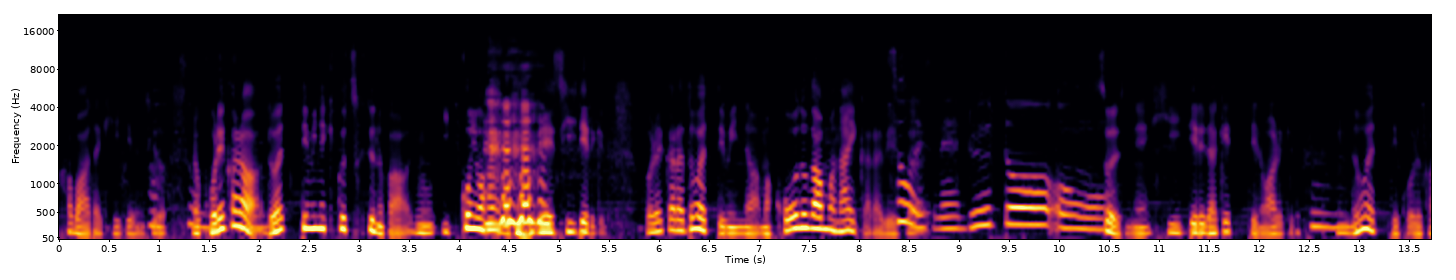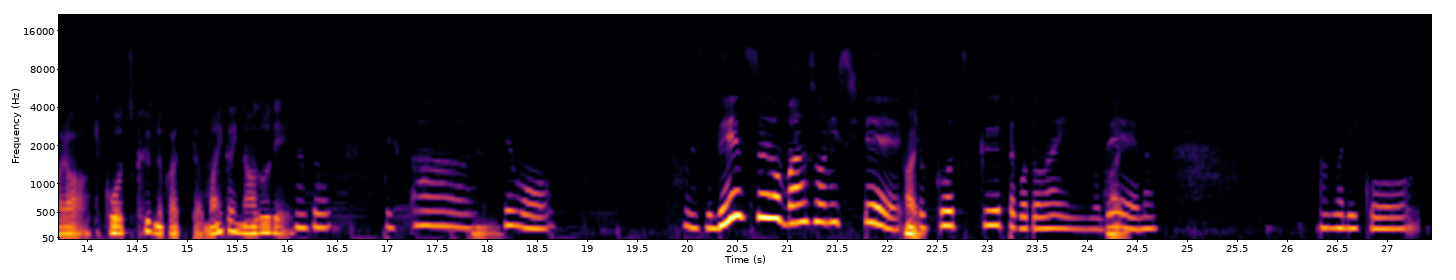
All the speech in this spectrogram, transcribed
カバーだけ弾いてるんですけど、ね、これからどうやってみんな曲作るのか一向に分からない。ベース弾いてるけど。これからどうやってみんな、まあ、コードがあんまないからベースは。そうですね。ルートを。そうですね。弾いてるだけっていうのはあるけど、うん、どうやってこれから曲を作るのかって毎回謎で。謎です。ああ、うん、でもそうですね。ベースを伴奏にして曲を作ったことないので、はい、なんかあんまりこう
